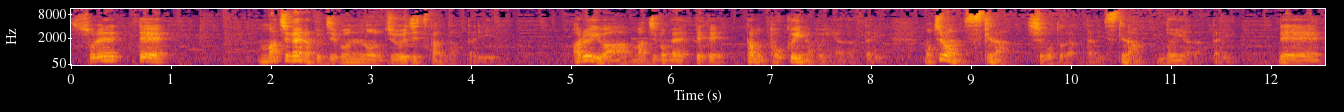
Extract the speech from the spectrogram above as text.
それって間違いなく自分の充実感だったりあるいはまあ自分がやってて多分得意な分野だったりもちろん好きな仕事だったり好きな分野だったり。で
